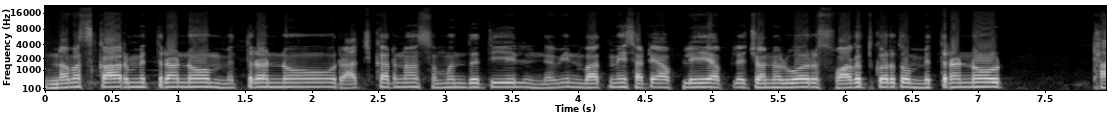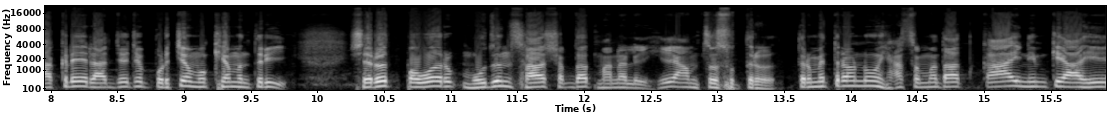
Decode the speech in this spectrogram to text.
नमस्कार मित्रांनो मित्रांनो राजकारणासंबंधातील नवीन बातमीसाठी आपले आपल्या चॅनलवर स्वागत करतो मित्रांनो. ठाकरे राज्याचे पुढचे मुख्यमंत्री शरद पवार मोजून सहा शब्दात म्हणाले हे आमचं सूत्र. तर मित्रांनो ह्या संबंधात काय नेमके आहे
